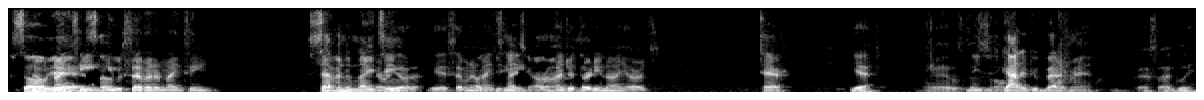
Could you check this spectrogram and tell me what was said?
so no, yeah, 19. so he was seven of 19. seven to nineteen. Yeah, seven of Oh, 19 19, for 139 yards. Tear. Yeah, Yeah, it was You, that's got to do better, man. that's ugly.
